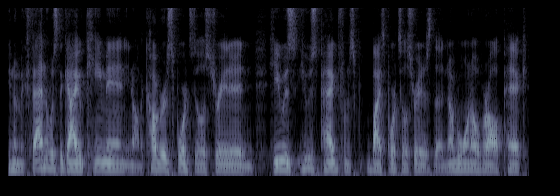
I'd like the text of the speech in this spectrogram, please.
you know, McFadden was the guy who came in, you know, on the cover of Sports Illustrated, and he was he was pegged from by Sports Illustrated as the number one overall pick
